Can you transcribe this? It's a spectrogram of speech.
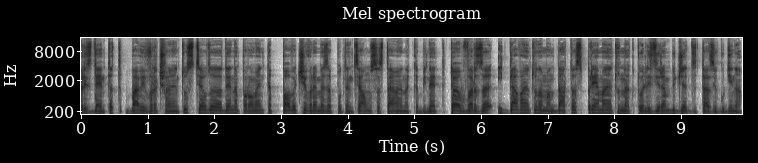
Президентът бави връчването с цел да даде на парламента повече време за потенциално съставяне на кабинет. Той обвърза и даването на мандата с приемането на актуализиран бюджет за тази година.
